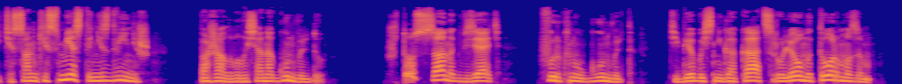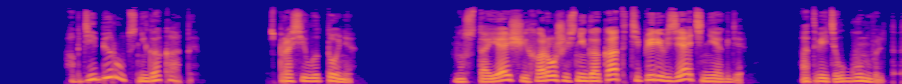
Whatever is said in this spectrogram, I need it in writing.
«Эти санки с места не сдвинешь», — пожаловалась она Гунвальду. «Что с санок взять?» — фыркнул Гунвальд. «Тебе бы снегокат с рулем и тормозом». «А где берут снегокаты?» — спросила Тоня. «Настоящий хороший снегокат теперь и взять негде», — ответил Гунвальд.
